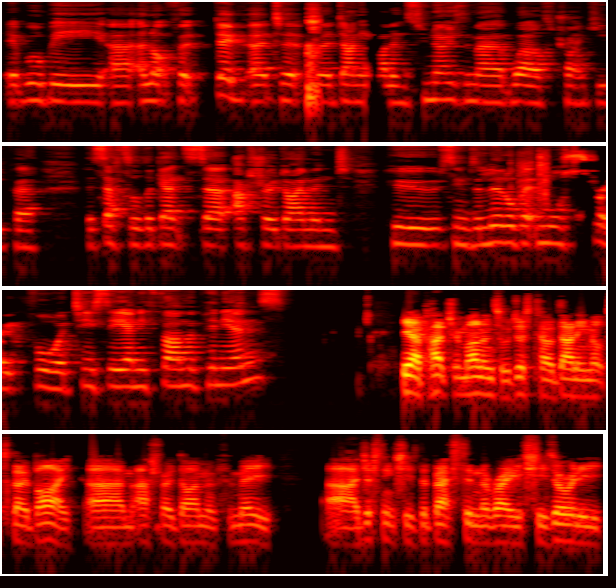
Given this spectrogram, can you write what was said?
it will be uh, a lot for Dave, uh, to, for Danny Mullins, who knows the mare well, to try and keep her, her settled against uh, Ashroe Diamond, who seems a little bit more straightforward. TC, any firm opinions? Yeah, Patrick Mullins will just tell Danny not to go by. Um, Ashroe Diamond for me. Uh, I just think she's the best in the race. She's already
